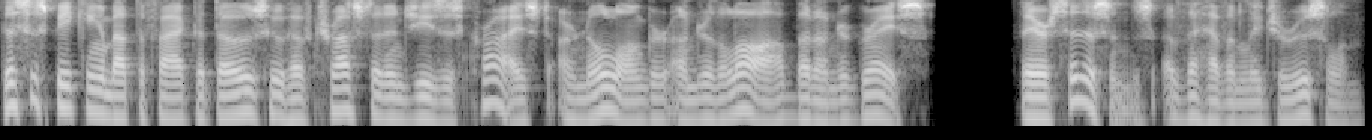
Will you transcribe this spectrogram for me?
This is speaking about the fact that those who have trusted in Jesus Christ are no longer under the law, but under grace. They are citizens of the heavenly Jerusalem.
